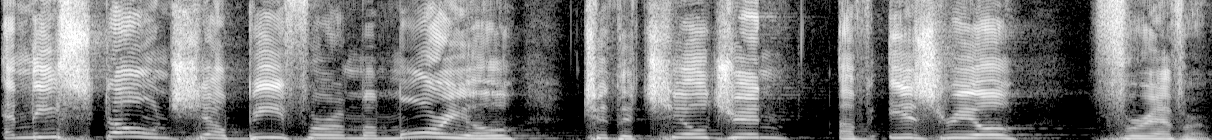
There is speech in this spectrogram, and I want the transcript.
and these stones shall be for a memorial to the children of Israel forever.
